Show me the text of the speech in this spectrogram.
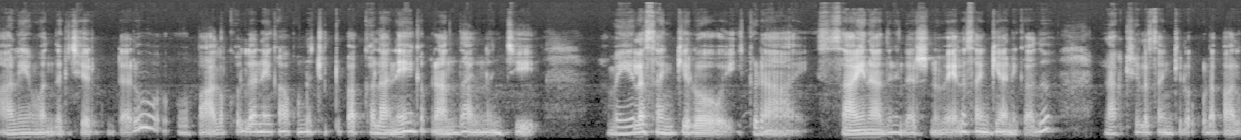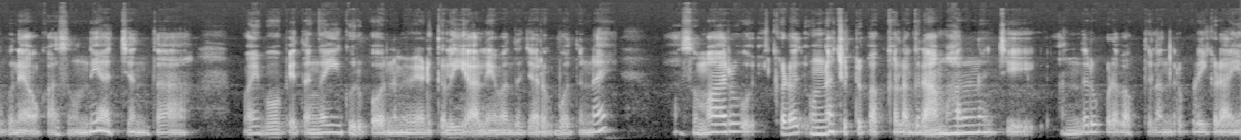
ఆలయం వద్దకు చేరుకుంటారు. పాలకొల్లనే కాకుండా చుట్టుపక్కల అనేక ప్రాంతాల నుంచి వేల సంఖ్యలో ఇక్కడ సాయినాథుని దర్శనం వేల సంఖ్య అని కాదు లక్షల సంఖ్యలో కూడా పాల్గొనే అవకాశం ఉంది. అత్యంత వైభవపేతంగా ఈ గురు పౌర్ణమి వేడుకలు ఈ ఆలయం వద్ద జరగబోతున్నాయి. సుమారు ఇక్కడ ఉన్న చుట్టుపక్కల గ్రామాల నుంచి అందరూ కూడా భక్తులందరూ కూడా ఇక్కడ ఈ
